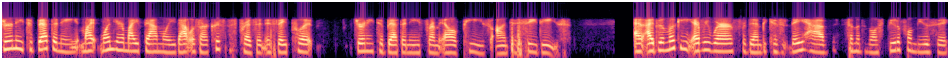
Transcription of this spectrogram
journey to Bethany. My one year my family that was our Christmas present is they put Journey to Bethany from LPs onto CDs. And I've been looking everywhere for them because they have some of the most beautiful music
